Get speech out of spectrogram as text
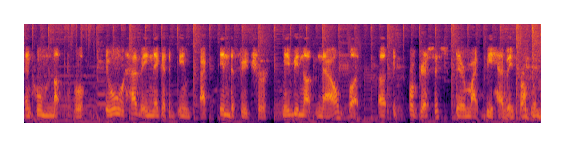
and whom not to vote. It will have a negative impact in the future. Maybe not now, but uh, it progresses, there might be have a problem.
